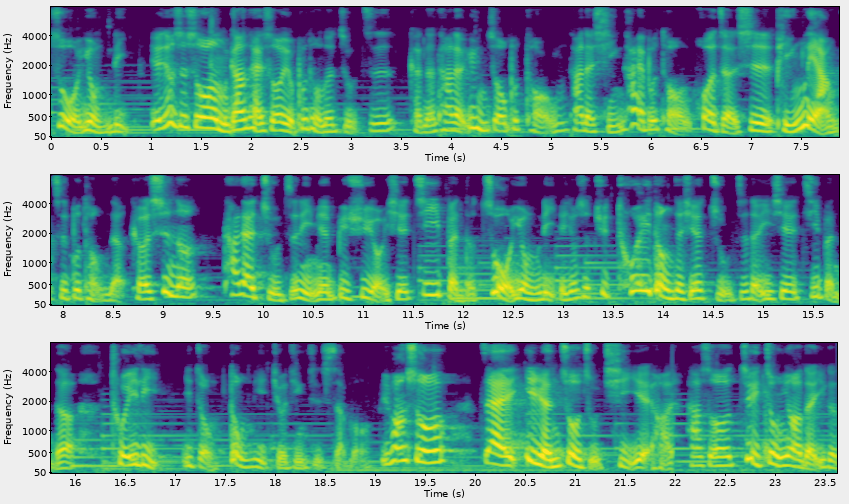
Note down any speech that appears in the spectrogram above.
作用力。也就是说，我们刚才说有不同的组织，可能它的运作不同，它的形态不同，或者是平量是不同的。可是呢？它在组织里面必须有一些基本的作用力，也就是去推动这些组织的一些基本的推力，一种动力究竟是什么？比方说，在一人做主企业，哈，他说最重要的一个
